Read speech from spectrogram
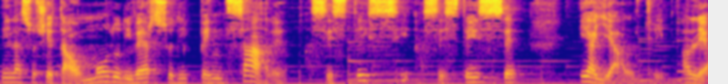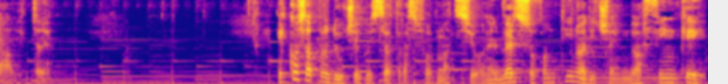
nella società, un modo diverso di pensare a se stessi, a se stesse e agli altri, alle altre. E cosa produce questa trasformazione? Il verso continua dicendo affinché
